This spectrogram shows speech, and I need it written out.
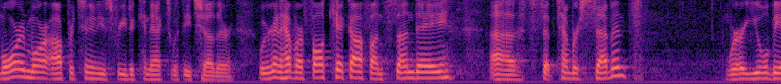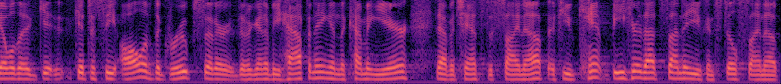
More and more opportunities for you to connect with each other. We're going to have our fall kickoff on Sunday, uh, September 7th, where you will be able to get, get to see all of the groups that are, that are going to be happening in the coming year and have a chance to sign up. If you can't be here that Sunday, you can still sign up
